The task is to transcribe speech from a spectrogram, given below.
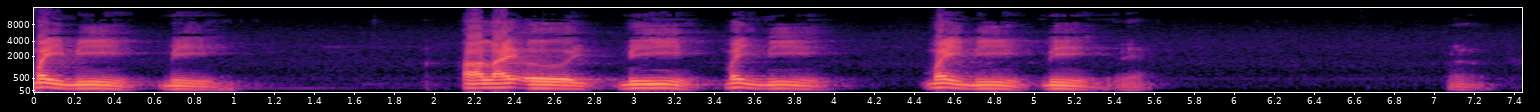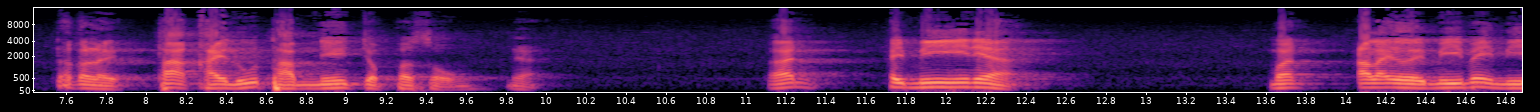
ไม่มีมี อะไรเอ่ยมีไม่มี ไม่มีมีเนี่ยถ้าก็เลย ถ้าใครรู้ธรรมนี้จบประสงค์เนี่ยนั้นไอ้มีเนี่ย มัน อะไรเอ่ยมีไม่มี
